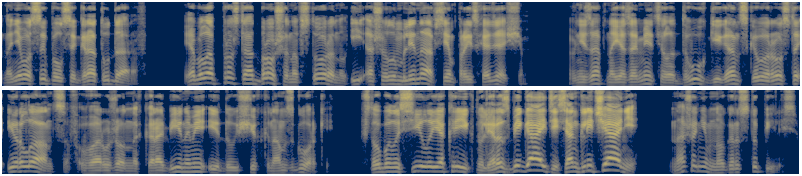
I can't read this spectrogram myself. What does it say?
на него сыпался град ударов. Я была просто отброшена в сторону и ошеломлена всем происходящим. Внезапно я заметила двух гигантского роста ирландцев, вооруженных карабинами, идущих к нам с горки. Что было силы, я крикнули «Разбегайтесь, англичане!» Наши немного расступились.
